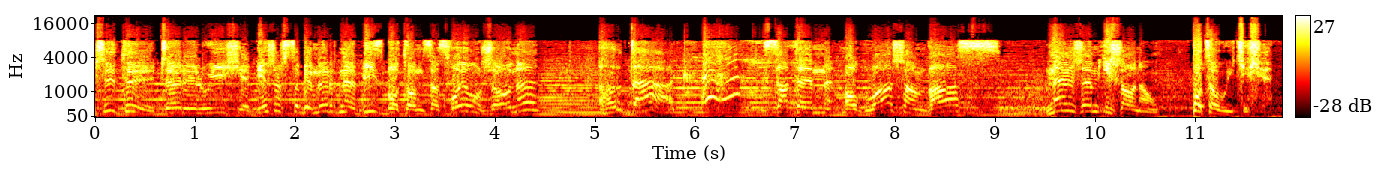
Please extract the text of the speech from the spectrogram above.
Czy ty, Jerry Louisie, bierzesz sobie Myrnę Bizbottom za swoją żonę? O tak! Zatem ogłaszam was mężem i żoną. Pocałujcie się.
